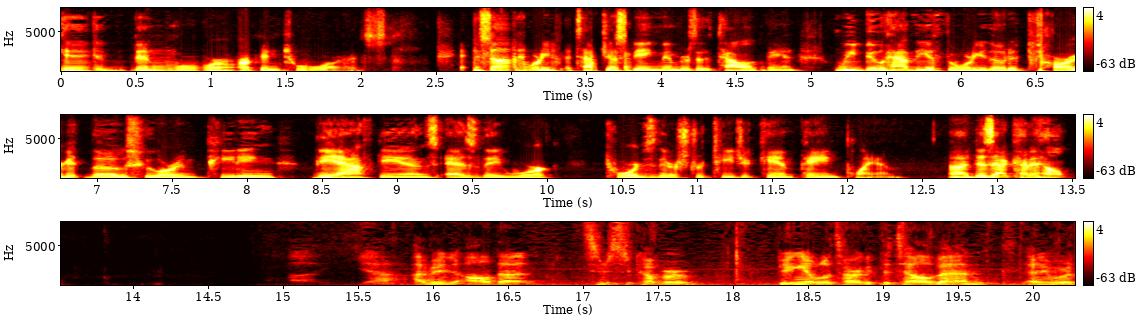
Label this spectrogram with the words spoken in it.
have been working towards. It's not authority to attack just being members of the Taliban. We do have the authority, though, to target those who are impeding the Afghans as they work towards their strategic campaign plan. Uh, does that kind of help? Yeah, I mean, all that seems to cover being able to target the Taliban anywhere,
